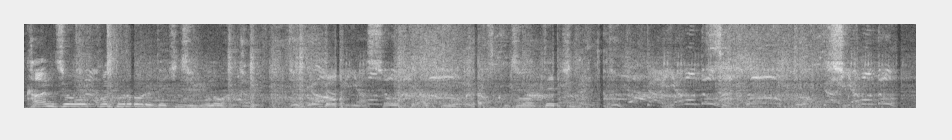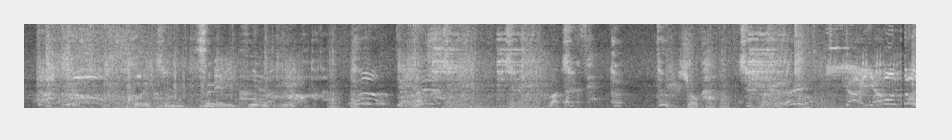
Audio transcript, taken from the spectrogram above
感情をコントロールできない者はどんな勝負であっても勝つことはできないこれからも常にクールということだ分かったぜ。ヒョウガダイヤモンド二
